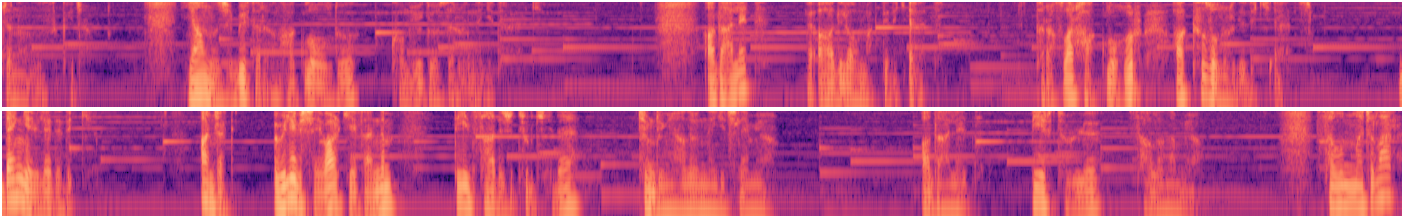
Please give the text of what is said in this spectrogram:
canınızı sıkacağım. Yalnızca bir tarafın haklı olduğu konuyu gözler önüne getirerek. Adalet ve adil olmak dedik evet. Taraflar haklı olur, haksız olur dedik evet. Denge bile dedik. Ancak öyle bir şey var ki efendim değil sadece Türkiye'de tüm dünyada önüne geçilemiyor. Adalet bir türlü sağlanamıyor. Savunmacılar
